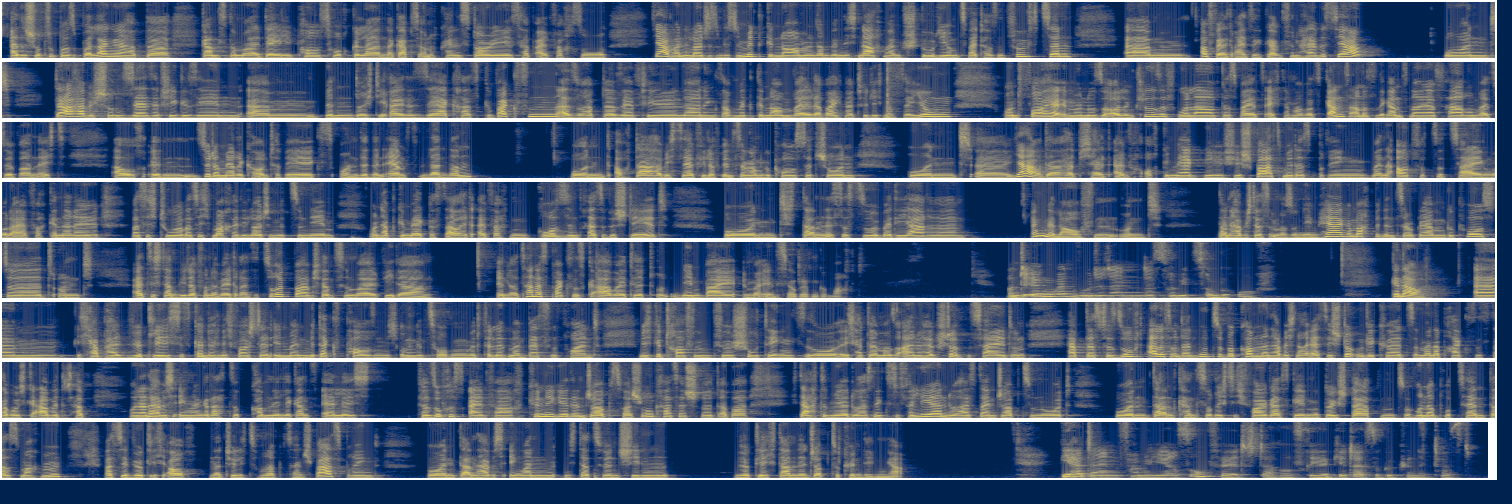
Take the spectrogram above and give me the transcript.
Also schon super, super lange, habe da ganz normal Daily Posts hochgeladen, da gab es ja auch noch keine Stories, habe einfach so, ja, meine Leute so ein bisschen mitgenommen. Dann bin ich nach meinem Studium 2015 ähm, auf Weltreise gegangen für ein halbes Jahr und da habe ich schon sehr, sehr viel gesehen, ähm, bin durch die Reise sehr krass gewachsen, also habe da sehr viel Learnings auch mitgenommen, weil da war ich natürlich noch sehr jung und vorher immer nur so All-Inclusive-Urlaub. Das war jetzt echt nochmal was ganz anderes, eine ganz neue Erfahrung. Also wir waren echt auch in Südamerika unterwegs und in den ärmsten Ländern. Und auch da habe ich sehr viel auf Instagram gepostet schon und äh, ja, da habe ich halt einfach auch gemerkt, wie viel Spaß mir das bringt, meine Outfits zu zeigen oder einfach generell, was ich tue, was ich mache, die Leute mitzunehmen und habe gemerkt, dass da halt einfach ein großes Interesse besteht. Und dann ist es so über die Jahre angelaufen und dann habe ich das immer so nebenher gemacht mit Instagram, gepostet und als ich dann wieder von der Weltreise zurück war, habe ich ganz normal wieder in der Zahnarztpraxis gearbeitet und nebenbei immer Instagram gemacht. Und irgendwann wurde dann das Hobby zum Beruf. Genau. Ähm, ich habe halt wirklich, das könnt ihr euch nicht vorstellen, in meinen Mittagspausen mich umgezogen, mit Philipp, meinem besten Freund, mich getroffen für Shootings. So, ich hatte immer so eineinhalb Stunden Zeit und habe das versucht, alles unter den Hut zu bekommen. Dann habe ich noch erst die Stunden gekürzt in meiner Praxis, da wo ich gearbeitet habe. Und dann habe ich irgendwann gedacht, so komm Nele, ganz ehrlich, versuch es einfach, kündige den Job. Es war schon ein krasser Schritt, aber dachte mir, du hast nichts zu verlieren, du hast deinen Job zur Not und dann kannst du richtig Vollgas geben und durchstarten, zu 100 Prozent das machen, was dir wirklich auch natürlich zu 100 Prozent Spaß bringt. Und dann habe ich irgendwann mich dazu entschieden, wirklich dann den Job zu kündigen, ja. Wie hat dein familiäres Umfeld darauf reagiert, als du gekündigt hast?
